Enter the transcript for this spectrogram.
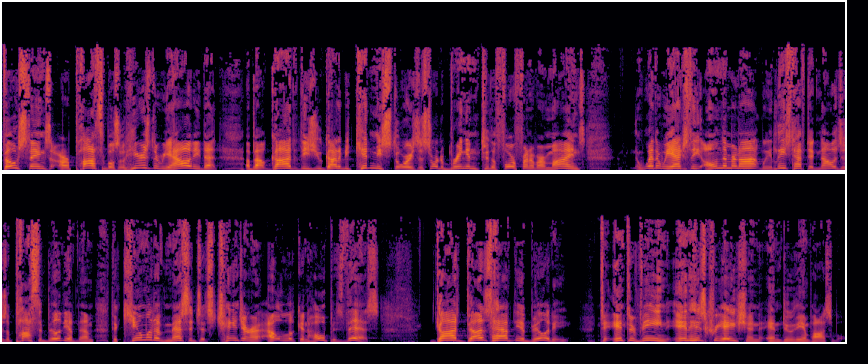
those things are possible. So here's the reality that about God that these you got to be kidding me stories are sort of bring into the forefront of our minds whether we actually own them or not, we at least have to acknowledge there's a possibility of them. The cumulative message that's changing our outlook and hope is this God does have the ability to intervene in his creation and do the impossible.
